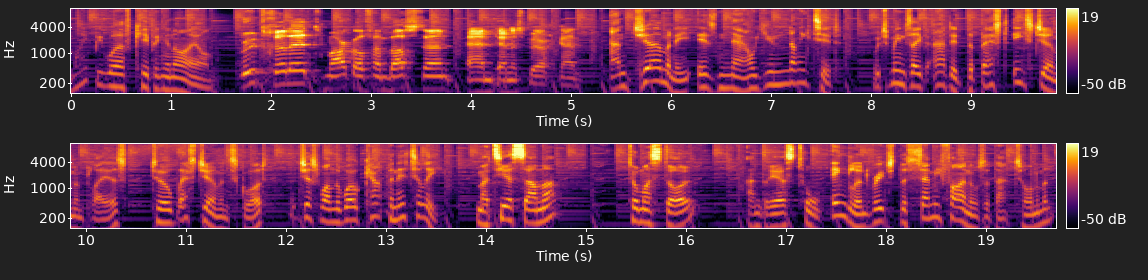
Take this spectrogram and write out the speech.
might be worth keeping an eye on. Ruud Gullit, Marco van Basten, and Dennis Bergkamp. And Germany is now united, which means they've added the best East German players to a West German squad that just won the World Cup in Italy. Matthias Sammer, Thomas Doll, Andreas Thom. England reached the semi finals of that tournament,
